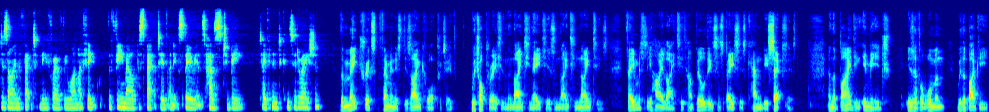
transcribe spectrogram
design effectively for everyone. I think the female perspective and experience has to be taken into consideration. The Matrix Feminist Design Cooperative, which operated in the 1980s and 1990s, famously highlighted how buildings and spaces can be sexist the abiding image is of a woman with a buggy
